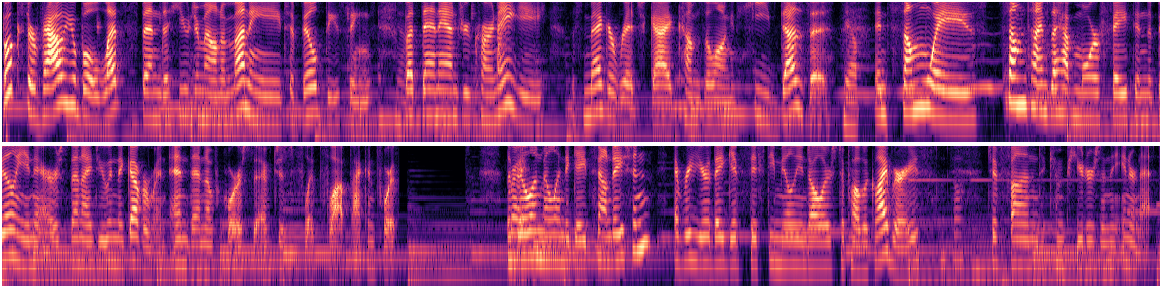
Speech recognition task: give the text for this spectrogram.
books are valuable let's spend a huge amount of money to build these things but then andrew carnegie this mega rich guy comes along and he does it Yep. in some ways sometimes i have more faith in the billionaires than i do in the government and then of course i've just flip-flop back and forth the Right. Bill and Melinda Gates Foundation, every year they give $50 million to public libraries awesome. to fund computers and the internet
